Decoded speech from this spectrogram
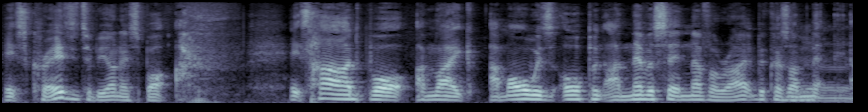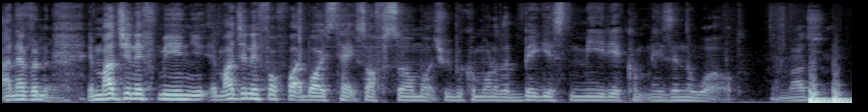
it's crazy to be honest, but. It's hard, but I'm like I'm always open. I never say never, right? Because I'm ne- I never yeah. imagine if me and you imagine if Off White Boys takes off so much, we become one of the biggest media companies in the world, Imagine.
